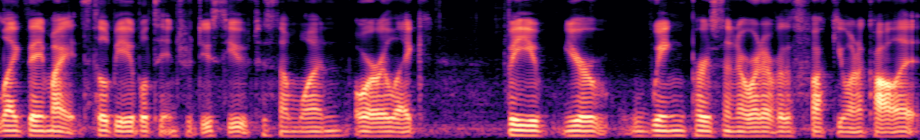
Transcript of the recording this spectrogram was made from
like, they might still be able to introduce you to someone or, like, be your wing person or whatever the fuck you want to call it.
